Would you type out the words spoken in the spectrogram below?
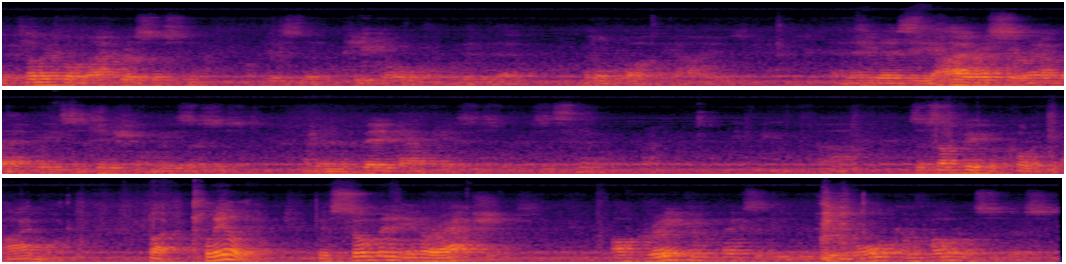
The clinical microsystem is the pupil, or whatever that middle part of the eye is. And then there's the iris around that, the institutional mesosystem. And then the big healthcare system is the slit, right? Uh, So some people call it the I model. But clearly, there's so many interactions of great complexity between all components of this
